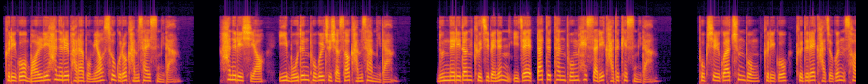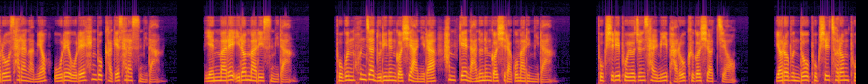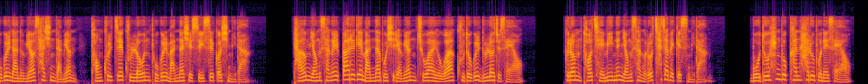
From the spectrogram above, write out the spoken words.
그리고 멀리 하늘을 바라보며 속으로 감사했습니다. 하늘이시여, 이 모든 복을 주셔서 감사합니다. 눈 내리던 그 집에는 이제 따뜻한 봄 햇살이 가득했습니다. 복실과 춘봉 그리고 그들의 가족은 서로 사랑하며 오래오래 행복하게 살았습니다. 옛말에 이런 말이 있습니다. 복은 혼자 누리는 것이 아니라 함께 나누는 것이라고 말입니다. 복실이 보여준 삶이 바로 그것이었지요. 여러분도 복실처럼 복을 나누며 사신다면 덩굴째 굴러온 복을 만나실 수 있을 것입니다. 다음 영상을 빠르게 만나보시려면 좋아요와 구독을 눌러주세요. 그럼 더 재미있는 영상으로 찾아뵙겠습니다. 모두 행복한 하루 보내세요.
